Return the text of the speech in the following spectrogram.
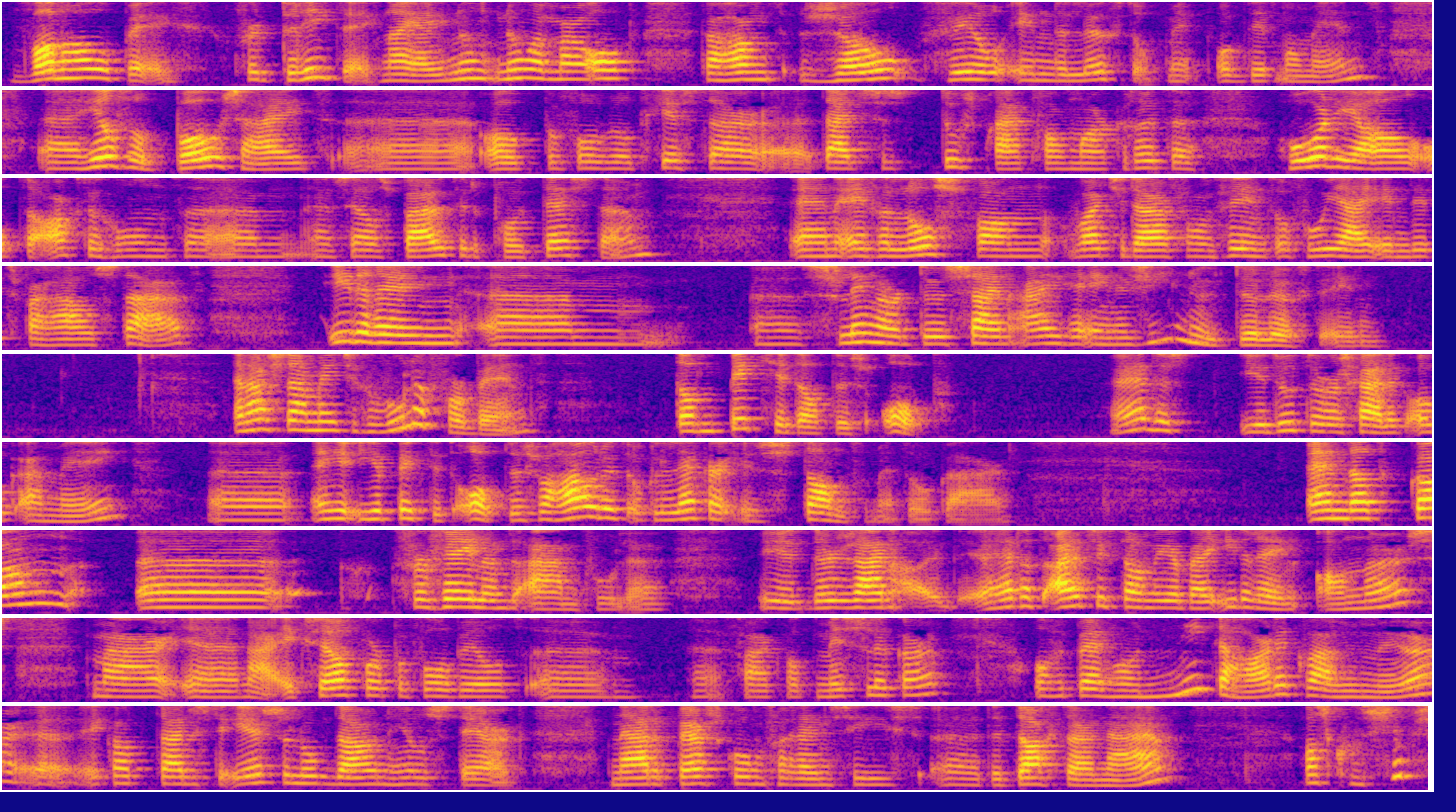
wanhopig, verdrietig. Nou ja, je noem, noem het maar op. Er hangt zoveel in de lucht op, op dit moment. Uh, heel veel boosheid. Uh, ook bijvoorbeeld gisteren uh, tijdens de toespraak van Mark Rutte hoorde je al op de achtergrond, ehm, zelfs buiten de protesten. En even los van wat je daarvan vindt of hoe jij in dit verhaal staat. Iedereen um, slingert dus zijn eigen energie nu de lucht in. En als je daar een beetje gevoelig voor bent, dan pik je dat dus op. dus je doet er waarschijnlijk ook aan mee. Uh, en je, pikt het op. Dus we houden het ook lekker in stand met elkaar. En dat kan uh, vervelend aanvoelen. Er zijn, hè, dat uitzicht dan weer bij iedereen anders. Maar uh, nou, ik zelf word bijvoorbeeld ehm, vaak wat misselijker. Of ik ben gewoon niet te harde qua humeur. ik had tijdens de eerste lockdown heel sterk. Na de persconferenties, de dag daarna, was ik gewoon super.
